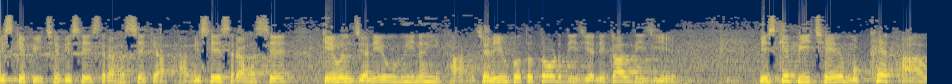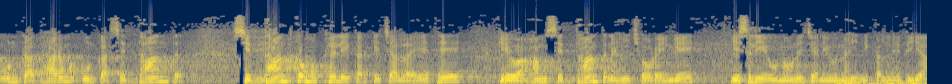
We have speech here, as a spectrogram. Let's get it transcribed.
इसके पीछे विशेष रहस्य क्या था? विशेष रहस्य केवल जनेऊ ही नहीं था। जनेऊ को तो तोड़ दीजिए, निकाल दीजिए। इसके पीछे मुख्य था उनका धर्म, उनका सिद्धांत। सिद्धांत को मुख्य लेकर के चल रहे थे कि हम सिद्धांत नहीं छोड़ेंगे, इसलिए उन्होंने जनेऊ नहीं निकलने दिया।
